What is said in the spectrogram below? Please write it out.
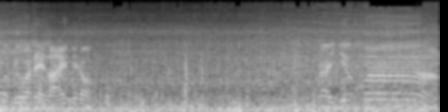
ก็ถือว่าได้ไลน์ พี่น้องได้เยอะมาก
